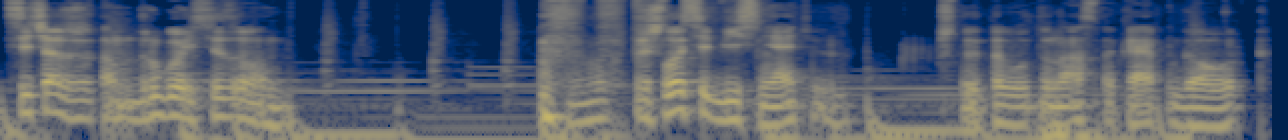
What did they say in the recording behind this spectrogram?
Сейчас же там другой сезон. Пришлось объяснять что это вот у нас такая поговорка.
